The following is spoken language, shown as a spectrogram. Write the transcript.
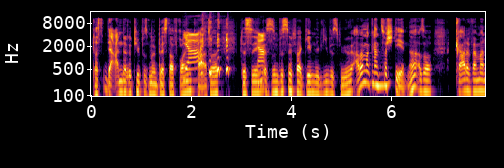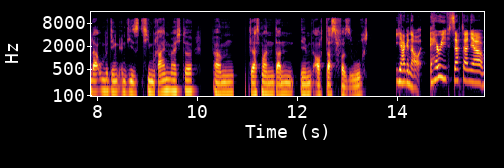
dass der andere Typ ist mein bester Freund-Karte. Ja. Deswegen ja. ist es so ein bisschen vergebene Liebesmühe. Aber man kann es mhm. verstehen, ne? Also gerade wenn man da unbedingt in dieses Team rein möchte, ähm, dass man dann eben auch das versucht. Ja, genau. Harry sagt dann ja,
